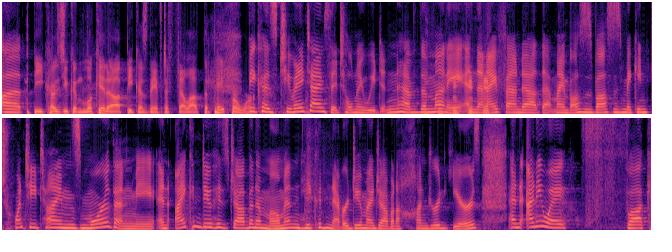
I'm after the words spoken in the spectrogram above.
up because you can look it up because they have to fill out the paperwork. because too many times they told me we didn't have the money and then I found out that my boss's boss is making 20 times more than me and I can do his job in a moment and he could never do my job in a 100 years. And anyway, fuck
